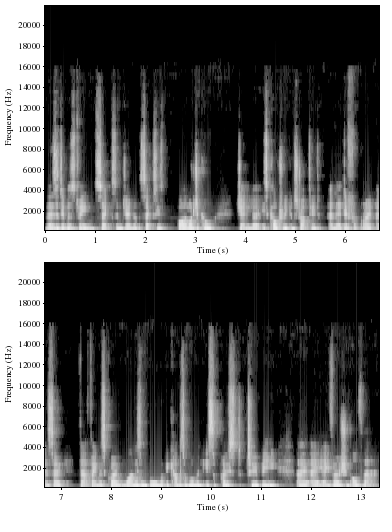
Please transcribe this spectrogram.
There's a difference between sex and gender. The sex is biological, gender is culturally constructed, and they're different, right? And so that famous quote, "One isn't born but becomes a woman," is supposed to be a, a, a version of that.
